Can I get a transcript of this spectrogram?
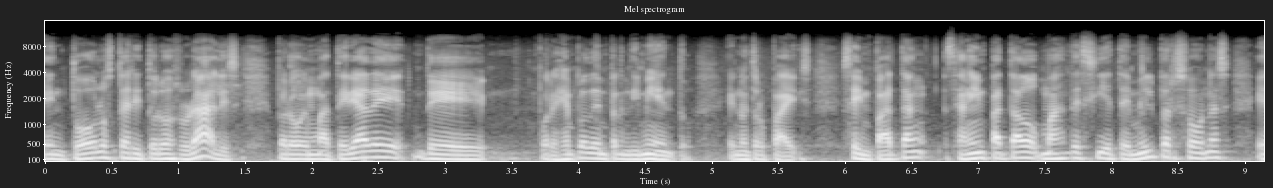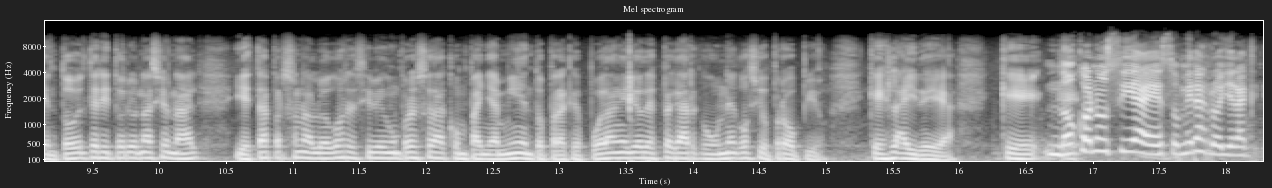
en todos los territorios rurales, pero en materia de, de, por ejemplo, de emprendimiento en nuestro país, se impactan, se han impactado más de 7 mil personas en todo el territorio nacional y estas personas luego reciben un proceso de acompañamiento para que puedan ellos despegar con un negocio propio, que es la idea. Que, No conocía eso. Mira, Roger, aquí-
